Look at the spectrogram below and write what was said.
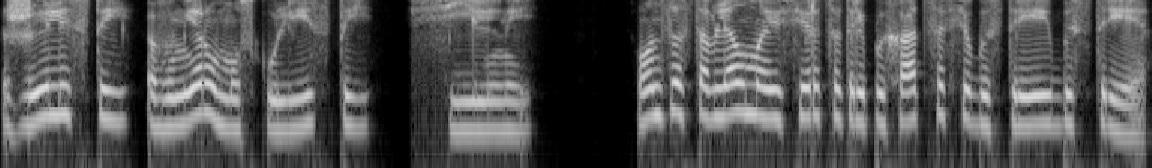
Жилистый, в меру мускулистый, сильный. Он заставлял мое сердце трепыхаться все быстрее и быстрее.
